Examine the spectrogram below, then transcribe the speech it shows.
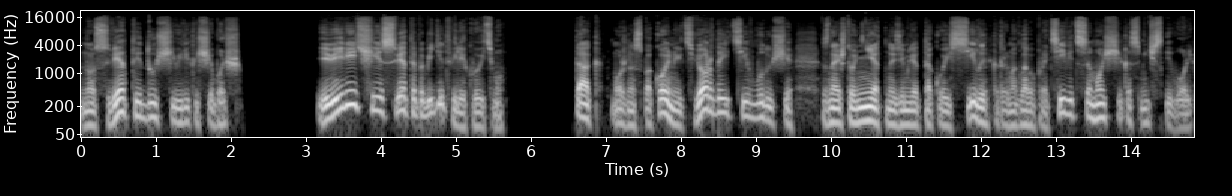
но свет, идущий, велик еще больше. И величие света победит великую тьму. Так можно спокойно и твердо идти в будущее, зная, что нет на Земле такой силы, которая могла бы противиться мощи космической воли.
